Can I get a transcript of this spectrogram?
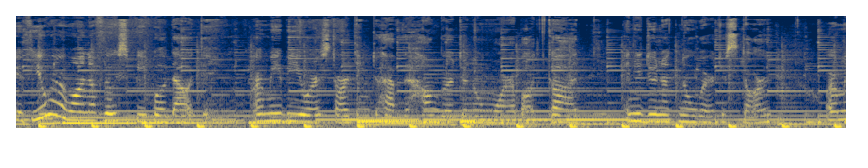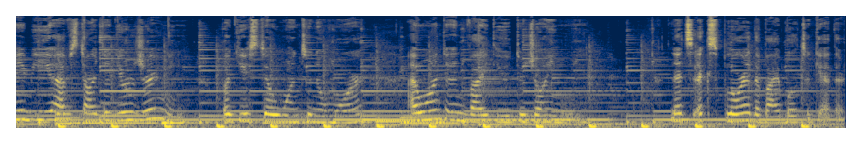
If you are one of those people doubting, or maybe you are starting to have the hunger to know more about God and you do not know where to start, or maybe you have started your journey but you still want to know more, I want to invite you to join me. Let's explore the Bible together.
